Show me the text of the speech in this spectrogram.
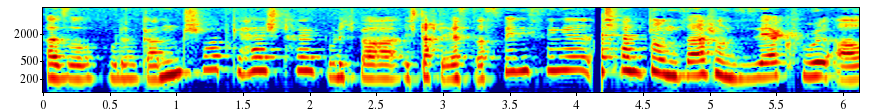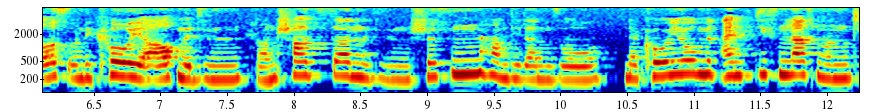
also wurde Gunshot gehashtagt und ich war, ich dachte erst, das wäre die Single. Ich fand schon, sah schon sehr cool aus und die Choreo auch mit diesen Gunshots dann, mit diesen Schüssen, haben die dann so in der Choreo mit einfließen lassen und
